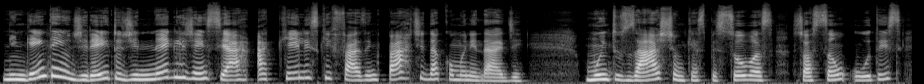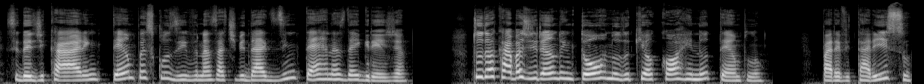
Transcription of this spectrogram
Ninguém tem o direito de negligenciar aqueles que fazem parte da comunidade. Muitos acham que as pessoas só são úteis se dedicarem tempo exclusivo nas atividades internas da igreja. Tudo acaba girando em torno do que ocorre no templo. Para evitar isso,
